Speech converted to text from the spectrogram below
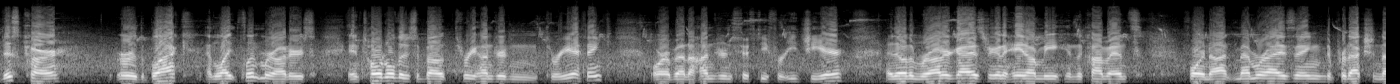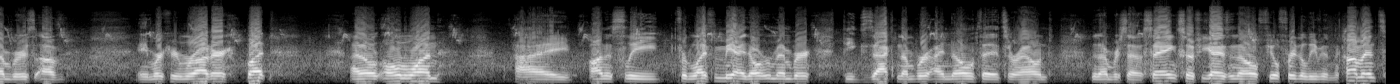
this car or the black and light flint marauders. In total there's about 303 I think or about 150 for each year. I know the marauder guys are gonna hate on me in the comments for not memorizing the production numbers of a Mercury Marauder but I don't own one I honestly, for the life of me, I don't remember the exact number. I know that it's around the numbers that I was saying. So if you guys know, feel free to leave it in the comments.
